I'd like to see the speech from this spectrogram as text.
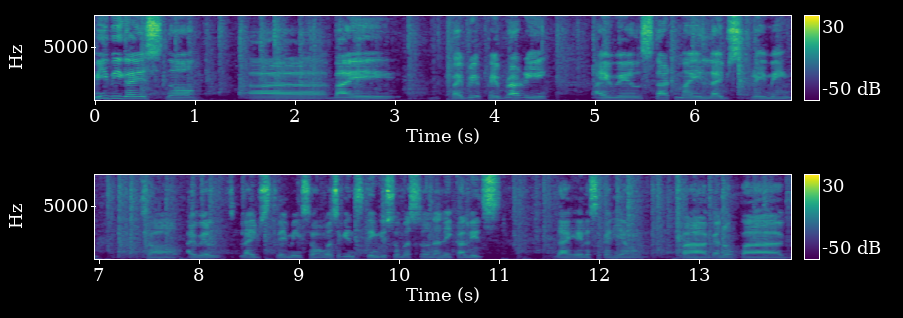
maybe guys, no, uh, by by February, I will start my live streaming. So, I will live streaming. So, once again, thank you so much to Nanay Kalids dahil sa kaniyang pag ano pag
